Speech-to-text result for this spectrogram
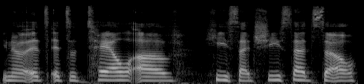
You know, it's it's a tale of he said, she said so.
